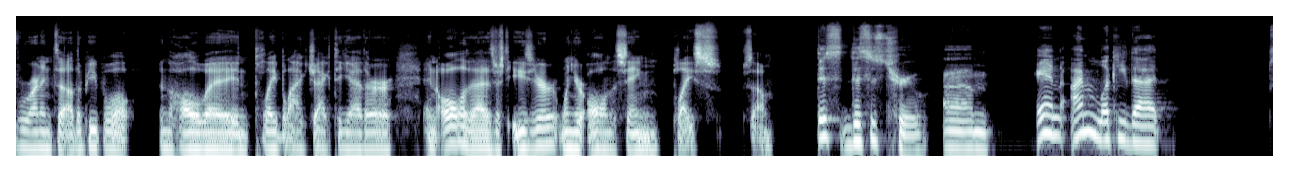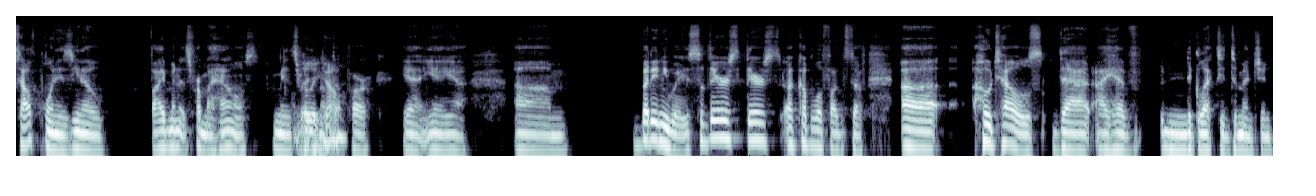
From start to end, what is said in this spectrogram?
run into other people in the hallway and play blackjack together, and all of that is just easier when you're all in the same place. So this this is true. Um, and I'm lucky that South Point is you know five minutes from my house. I mean, it's really not go. that far. Yeah, yeah, yeah. Um, but anyways, so there's there's a couple of fun stuff. Uh, hotels that I have neglected to mention.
